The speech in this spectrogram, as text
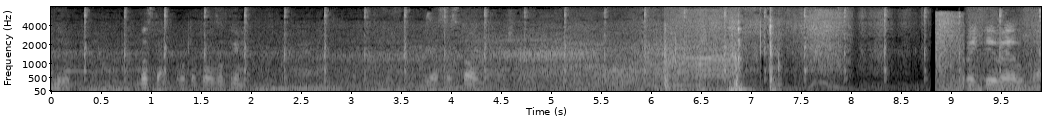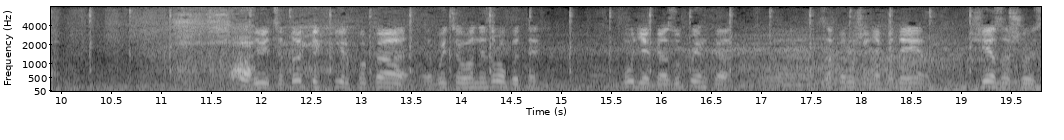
Андрюк, достань протокол затримання. Я составлю. Пройти ВЛК. Дивіться, до тих пір, поки ви цього не зробите, будь-яка зупинка е, за порушення ПДР, ще за щось,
